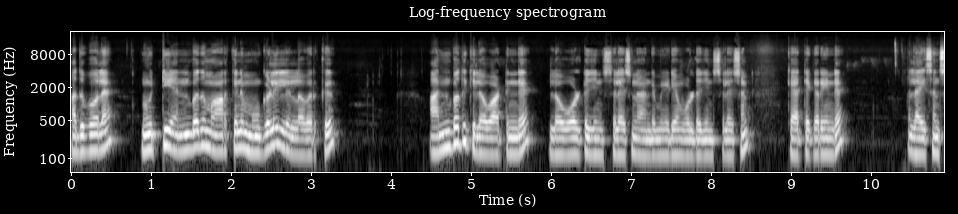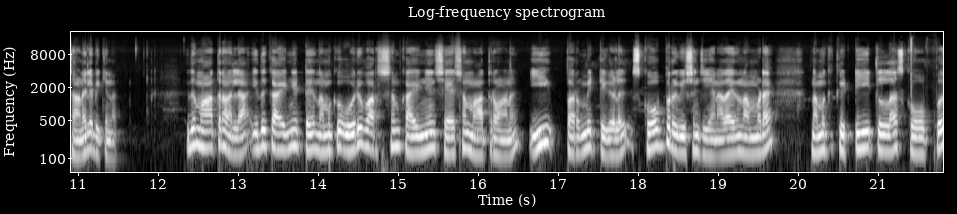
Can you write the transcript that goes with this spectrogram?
അതുപോലെ നൂറ്റി എൺപത് മാർക്കിന് മുകളിലുള്ളവർക്ക് അൻപത് കിലോ വാട്ടിന്റെ low voltage installation and medium voltage installation കാറ്റഗറീന്റെ ലൈസൻസ് ആണ് ലഭിക്കുന്നത്. ഇത് മാത്രമല്ല ഇത് കഴിഞ്ഞിട്ട് നമുക്ക് ഒരു വർഷം കഴിഞ്ഞതിന് ശേഷം മാത്രമാണ് ഈ പെർമിറ്റുകൾ സ്കോപ്പ് റിവിഷൻ ചെയ്യാൻ അതായത് നമ്മുടെ നമുക്ക് കിട്ടിയിട്ടുള്ള സ്കോപ്പ്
